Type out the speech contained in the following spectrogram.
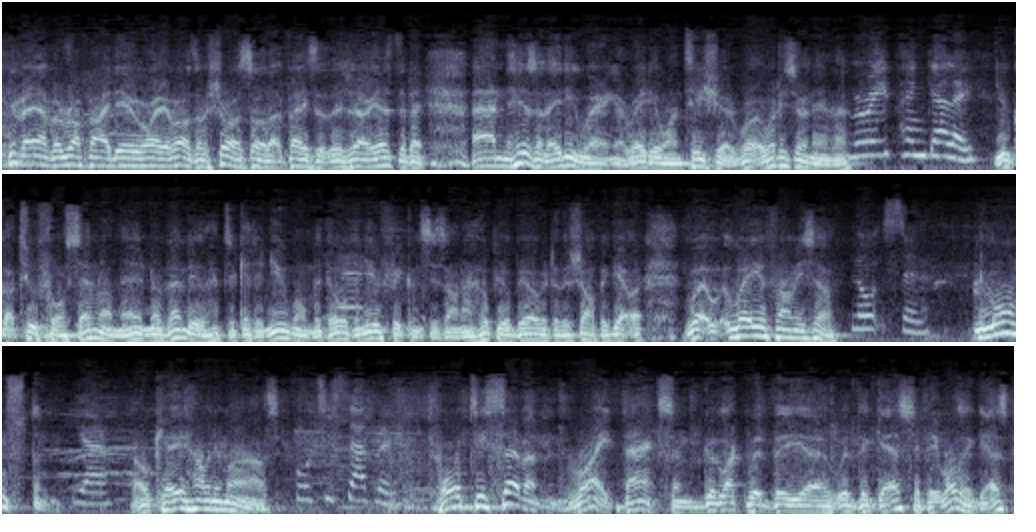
he may have a rough idea where he was. I'm sure I saw that face at the show yesterday. And here's a lady wearing a Radio 1 t-shirt. What, what is your name, then? Marie Pengelly. You've got 247 on there. In November, you'll have to get a new one with all the new frequencies on. I hope you'll be over to the shop and get one. Where, where are you from yourself? Launceston. Launceston. Yeah. Okay, how many miles? 47. 47. Right, thanks, and good luck with the uh, with the guest, if he was a guest.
